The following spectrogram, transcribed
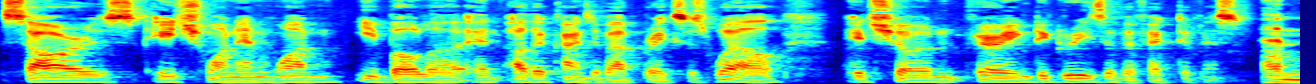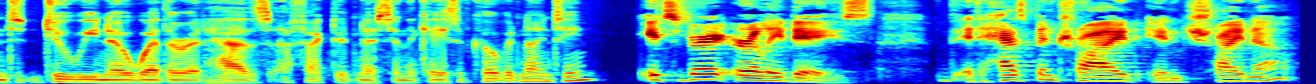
SARS, H1N1, Ebola, and other kinds of outbreaks as well, it's shown varying degrees of effectiveness. And do we know whether it has effectiveness in the case of COVID 19? It's very early days. It has been tried in China,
